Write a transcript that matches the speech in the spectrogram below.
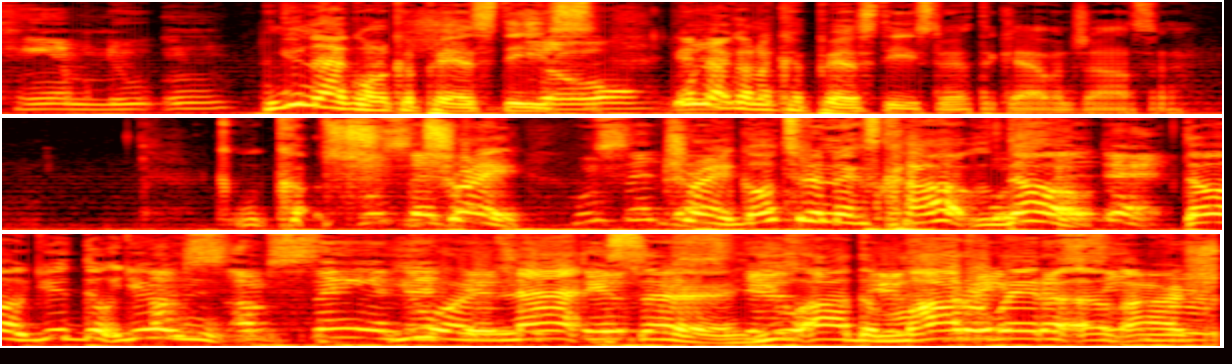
Cam Newton. You're not going to compare Steve. Joe, you're not going to compare Steve Smith to Calvin Johnson. Trey, that? Who said that? Trey, go to the next cop. Who that? dog, you do. You're. I'm, I'm saying you that are not, there's- sir. there's- you are the moderator of our. Sh-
